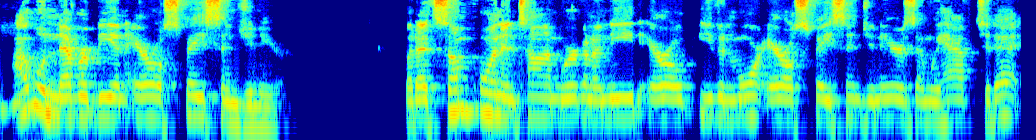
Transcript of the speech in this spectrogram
Mm-hmm. I will never be an aerospace engineer, but at some point in time, we're going to need aero, even more aerospace engineers than we have today.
